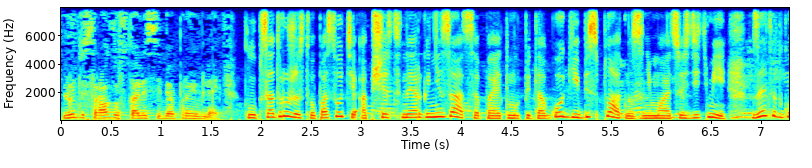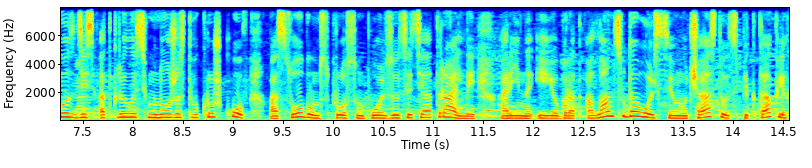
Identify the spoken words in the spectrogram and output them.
люди сразу стали себя проявлять. Клуб Содружества, по сути, общественная организация, поэтому педагоги бесплатно занимаются с детьми. За этот год здесь открылось множество кружков. Особым спросом пользуется театральный. Арина и ее брат Алан с удовольствием участвуют в спектаклях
